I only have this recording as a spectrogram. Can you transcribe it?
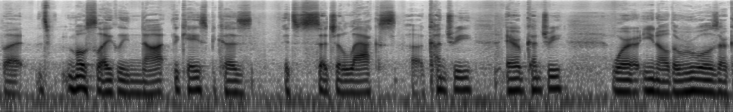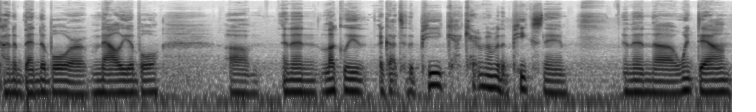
But it's most likely not the case because it's such a lax uh, country, Arab country, where you know the rules are kind of bendable or malleable. Um, and then luckily I got to the peak. I can't remember the peak's name, and then uh, went down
